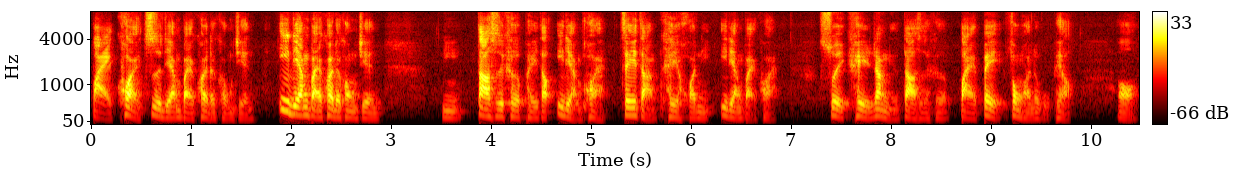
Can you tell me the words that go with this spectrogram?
百块至两百块的空间，一两百块的空间，你大师科赔到一两块，这一档可以还你一两百块。所以可以让你的大师科百倍奉还的股票哦，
